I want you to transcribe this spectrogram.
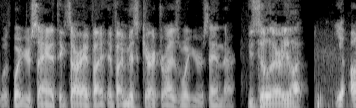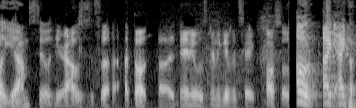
with what you're saying. I think. Sorry if I if I mischaracterized what you were saying there. You still there, Eli? Yeah. Oh yeah, I'm still here. I was just. Uh, I thought uh, Danny was going to give a take. Also. Oh, I, I,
